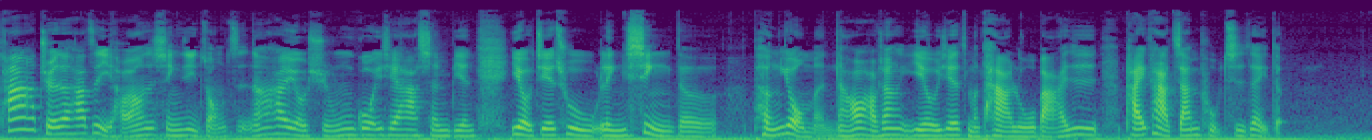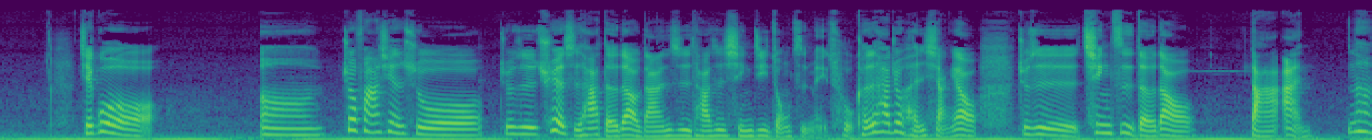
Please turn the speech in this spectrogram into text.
他觉得他自己好像是星际种子，然后他有询问过一些他身边也有接触灵性的朋友们，然后好像也有一些什么塔罗吧，还是牌卡占卜之类的。结果，嗯，就发现说，就是确实他得到的答案是他是星际种子没错，可是他就很想要，就是亲自得到答案。那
